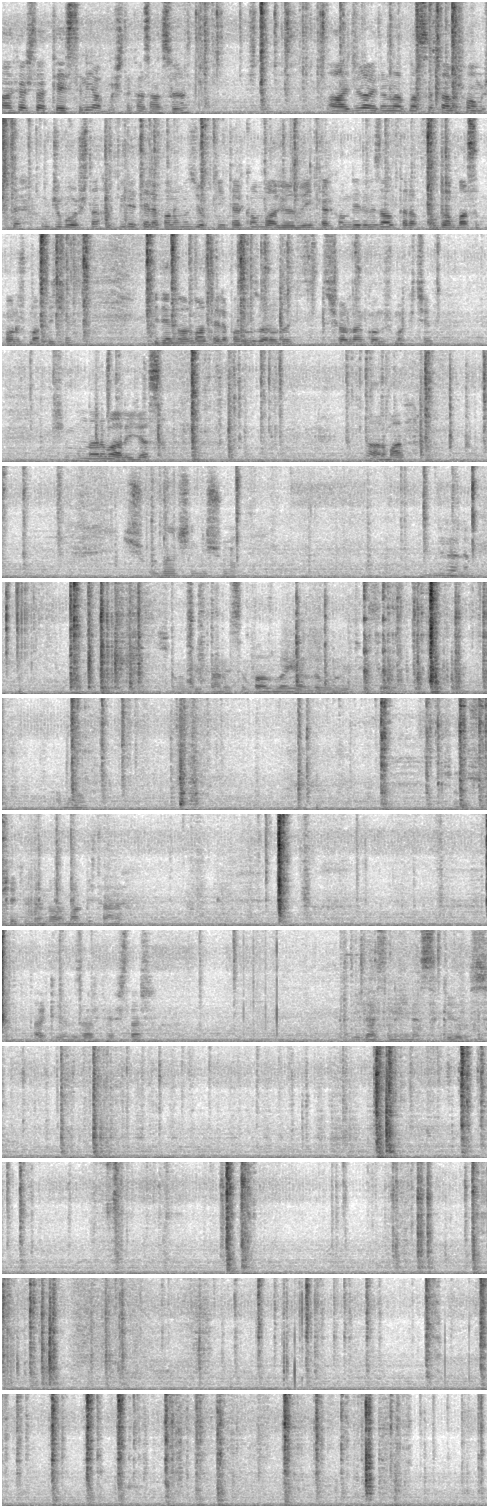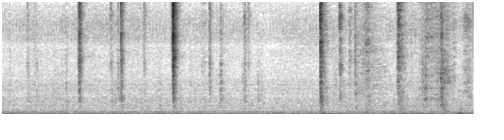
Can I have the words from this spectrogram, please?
Arkadaşlar testini yapmıştık asansörün. Acil aydınlatması çalışmamıştı. Ucu boşta. Bir de telefonumuz yoktu. Interkom bağlıyoruz. Bu interkom dediğimiz alt taraf buradan basıp konuşması için. Bir de normal telefonumuz var. O da dışarıdan konuşmak için. Şimdi bunları bağlayacağız. Normal. Şuradan şimdi şunu indirelim. Şunun bir tanesi fazla geldi. Bunu bir keselim. Şekilde normal bir tane takıyoruz arkadaşlar. Vidasını yine sıkıyoruz.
